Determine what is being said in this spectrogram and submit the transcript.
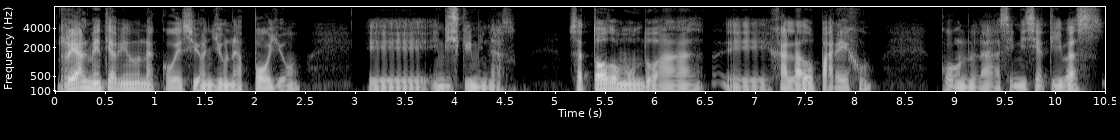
realmente ha habido una cohesión y un apoyo eh, indiscriminado. O sea, todo mundo ha eh, jalado parejo con las iniciativas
